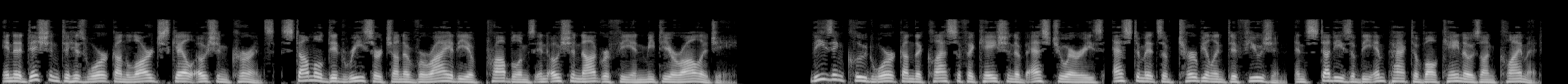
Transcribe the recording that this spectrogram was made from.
In addition to his work on large-scale ocean currents, Stommel did research on a variety of problems in oceanography and meteorology. These include work on the classification of estuaries, estimates of turbulent diffusion, and studies of the impact of volcanoes on climate.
